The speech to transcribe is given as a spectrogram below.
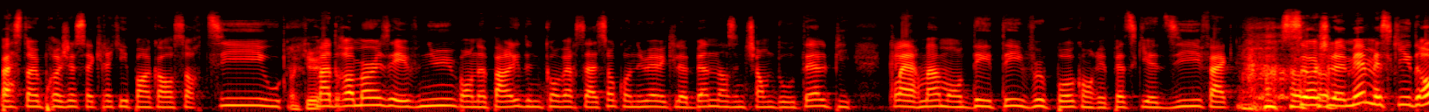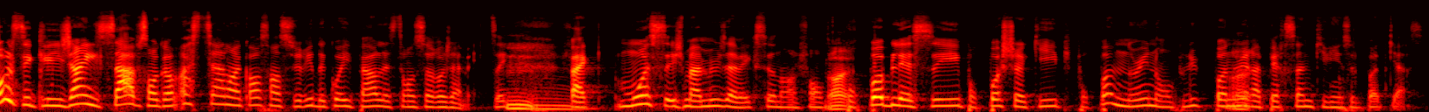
parce que c'est un projet secret qui est pas encore sorti. Ou Ok. ma drummeuse est venue, puis on a parlé d'une conversation qu'on a eue avec le Ben dans une chambre d'hôtel, puis clairement, mon DT, il veut pas qu'on répète ce qu'il a dit. Fait que ça, je le mets. Mais ce qui est drôle, c'est que les gens, ils savent, ils sont comme, ah, c'est elle encore censuré, de quoi il parle, on le saura jamais. tu sais? Fait que moi, je m'amuse avec ça, dans le fond. Ouais. Pour pas blesser, pour pas choquer, puis pour pas nuire non plus, pas nuire Ouais. à personne qui vient sur le podcast.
